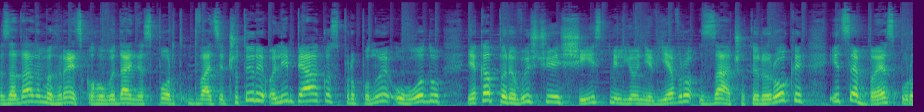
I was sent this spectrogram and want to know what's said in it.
За даними грецького видання Спорт 24 Олімпіакос пропонує угоду, яка перевищує 6 мільйонів євро за 4 роки, і це без урахування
